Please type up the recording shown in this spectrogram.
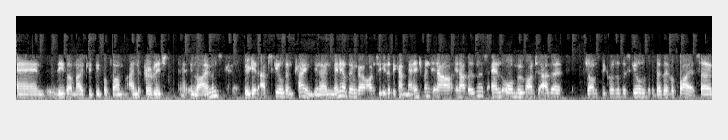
And these are mostly people from underprivileged uh, environments who get upskilled and trained, you know, and many of them go on to either become management in our, in our business and or move on to other jobs because of the skills that they've acquired. So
